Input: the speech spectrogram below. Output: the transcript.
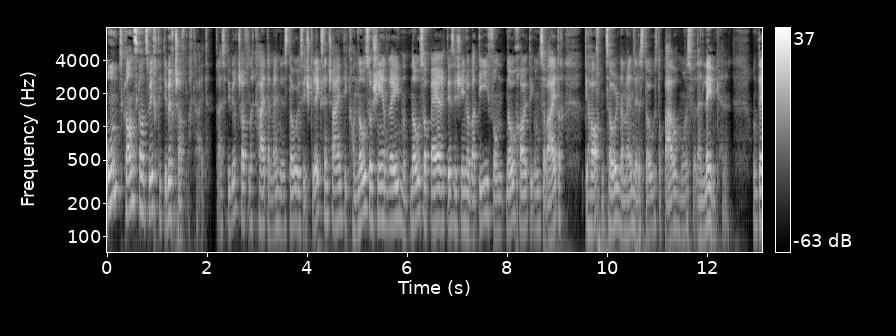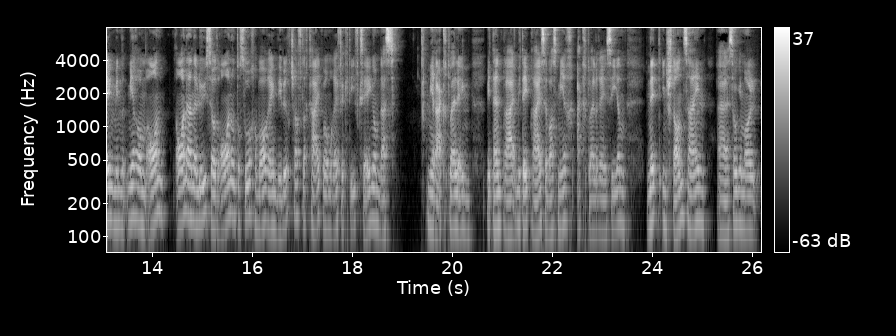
Und ganz, ganz wichtig, die Wirtschaftlichkeit. Also die Wirtschaftlichkeit am Ende des Tages ist kriegsentscheidend, die kann noch so schön reden und noch so bärig, das ist innovativ und nachhaltig und so weiter. Die harten Zahlen am Ende des Tages, der Bauer muss für dein Leben kennen. Und eben, wir haben eine, eine Analyse oder eine Untersuchung war eben die Wirtschaftlichkeit, wo wir effektiv gesehen haben, dass wir aktuell eben mit den, Pre mit den Preisen, was wir aktuell realisieren, nicht instand sein, äh, sage ich mal,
